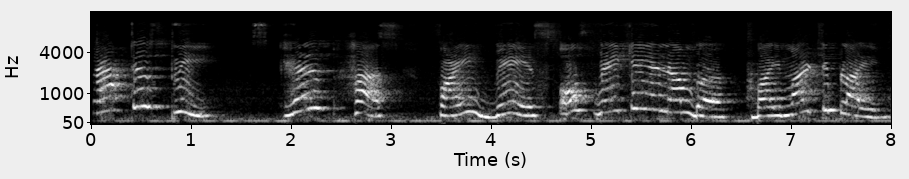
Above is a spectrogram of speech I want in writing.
Factors tree help us find ways of making a number by multiplying.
